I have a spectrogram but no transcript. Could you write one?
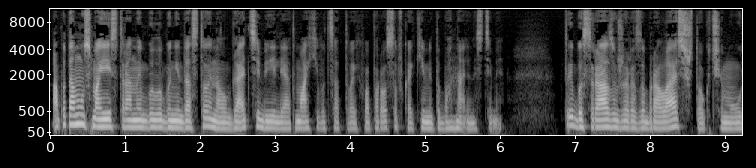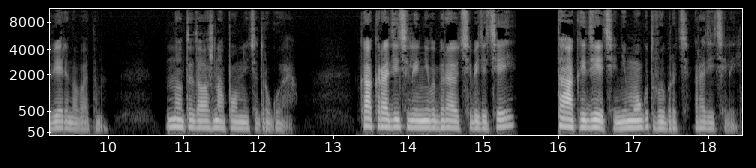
а потому с моей стороны было бы недостойно лгать тебе или отмахиваться от твоих вопросов какими-то банальностями. Ты бы сразу же разобралась, что к чему уверена в этом. Но ты должна помнить и другое. Как родители не выбирают себе детей, так и дети не могут выбрать родителей.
